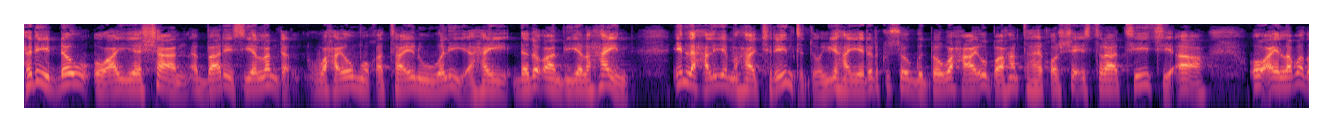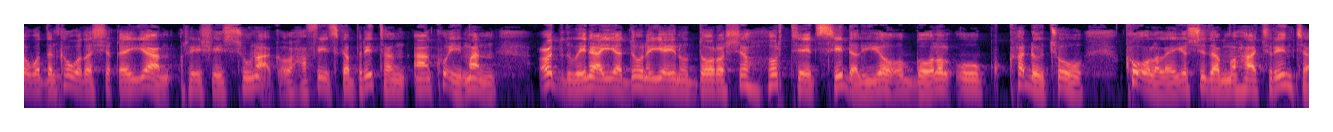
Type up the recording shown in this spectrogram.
Xidhiidh dhow oo ay yeeshaan baariis iyo london waxay u muuqataa inuu weli yahay dhado aan biyo lahayn. In la xaliyo muhaajiriinta doonyaha yaryar ku soo gudba waxa ay u baahan tahay qorshe istaraatiiji ah oo ay labada wadan ka wada shaqeeyaan. Riishi sunak oo xafiiska britain aan ku iman cod dadweyne ayaa doonaya inuu doorasho horteed sii dhaliyo goolal uu ka dhowto ku ololeeyo sida muhaajiriinta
